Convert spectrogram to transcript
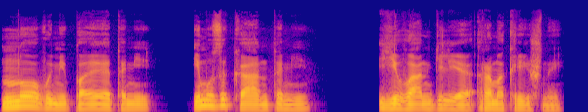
новыми поэтами и музыкантами. Евангелие Рамакришны.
